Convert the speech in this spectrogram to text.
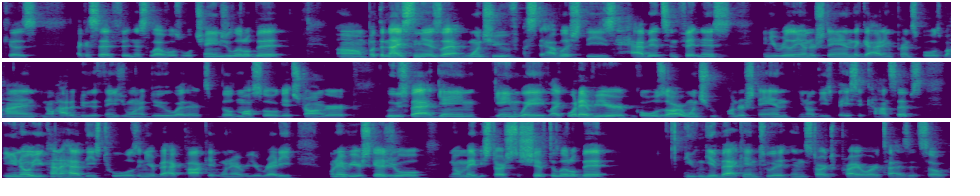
because, like I said, fitness levels will change a little bit. Um, but the nice thing is that once you've established these habits and fitness and you really understand the guiding principles behind, you know, how to do the things you want to do, whether it's build muscle, get stronger, lose fat, gain gain weight, like whatever your goals are, once you understand, you know, these basic concepts, you know you kind of have these tools in your back pocket whenever you're ready, whenever your schedule, you know, maybe starts to shift a little bit, you can get back into it and start to prioritize it. So,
